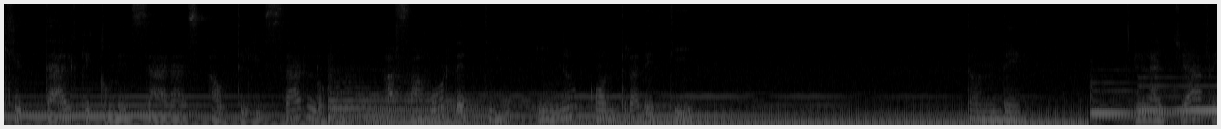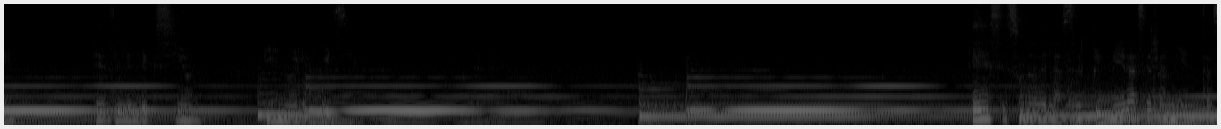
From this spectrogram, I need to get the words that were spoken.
¿Qué tal que comenzaras a utilizarlo a favor de ti y no contra de ti? y no el juicio. Esa es una de las primeras herramientas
